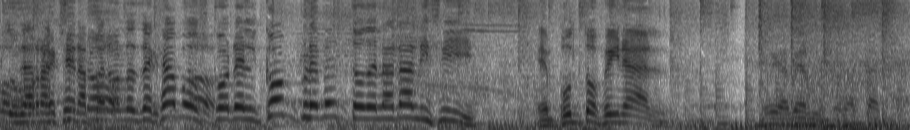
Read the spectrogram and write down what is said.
vamos de arrachera, pero nos dejamos con el complemento del análisis en punto final. Voy a verlo por la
